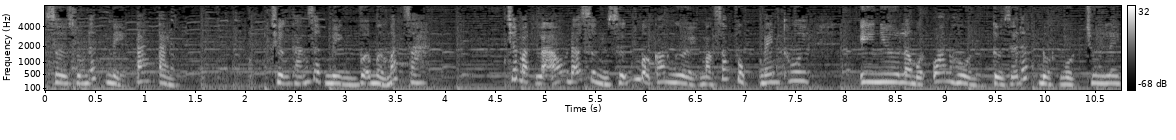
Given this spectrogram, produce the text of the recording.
Rơi xuống đất mể tan tành. Trương Thắng giật mình vội mở mắt ra. Trước mặt lão đã sừng sững một con người mặc sắc phục đen thui, Y như là một oan hồn từ dưới đất đột ngột chui lên.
